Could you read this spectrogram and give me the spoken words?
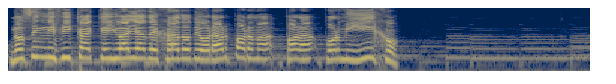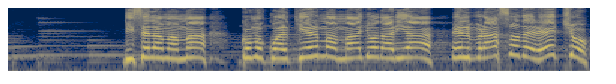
no significa que yo haya dejado de orar para, por mi hijo. Dice la mamá, como cualquier mamá yo daría el brazo derecho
